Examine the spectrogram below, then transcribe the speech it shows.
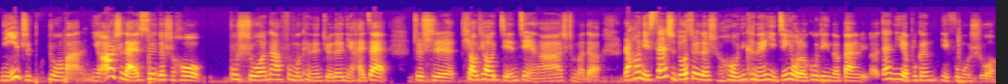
你一直不说嘛，你二十来岁的时候不说，那父母可能觉得你还在就是挑挑拣拣啊什么的。然后你三十多岁的时候，你可能已经有了固定的伴侣了，但你也不跟你父母说。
